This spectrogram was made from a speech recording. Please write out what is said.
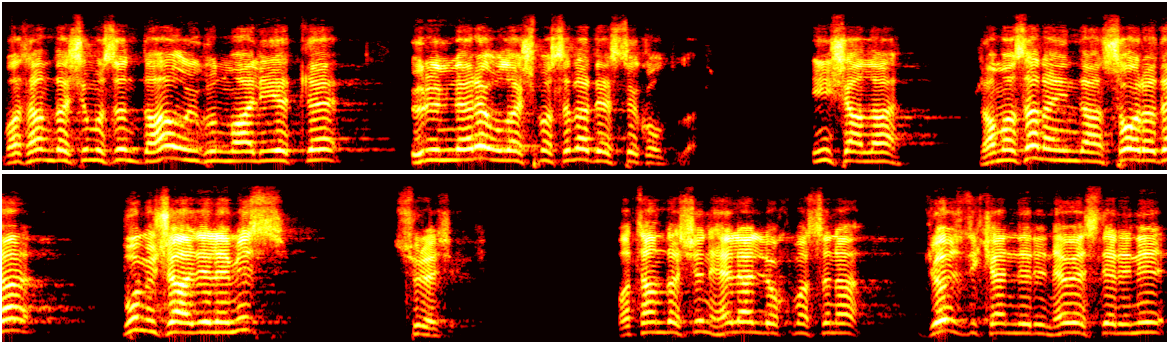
vatandaşımızın daha uygun maliyetle ürünlere ulaşmasına destek oldular. İnşallah Ramazan ayından sonra da bu mücadelemiz sürecek. Vatandaşın helal lokmasına göz dikenlerin heveslerini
